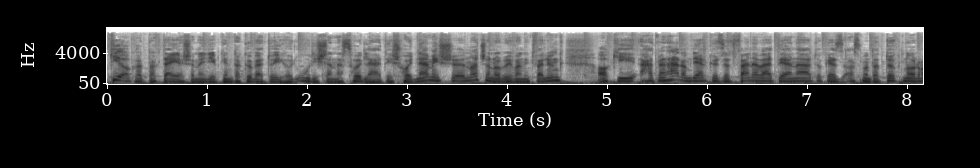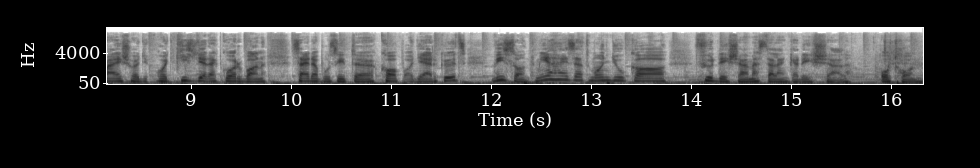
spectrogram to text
Kiakadtak teljesen egyébként a követői, hogy úristen, ez hogy lehet és hogy nem. És Nacsa Norbi van itt velünk, aki hát már három gyerkőzött felneveltél, nálatok ez azt mondta tök normális, hogy, hogy kisgyerekkorban szájrapuszit kap a gyerkőc. Viszont mi a helyzet mondjuk a fürdéssel, mesztelenkedéssel otthon?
